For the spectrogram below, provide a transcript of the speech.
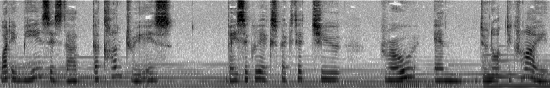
what it means is that the country is basically expected to grow and do not decline.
